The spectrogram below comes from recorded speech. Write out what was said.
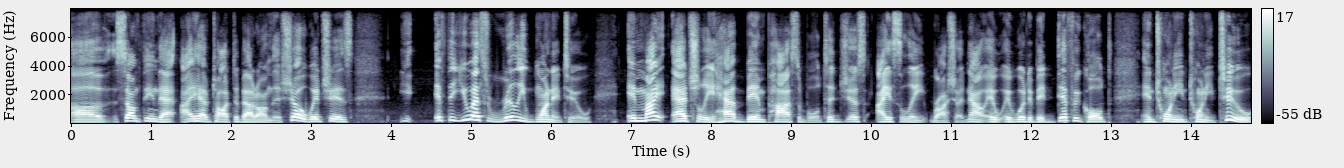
of something that I have talked about on this show, which is if the US really wanted to, it might actually have been possible to just isolate Russia. Now, it, it would have been difficult in 2022,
